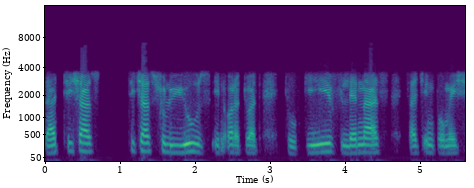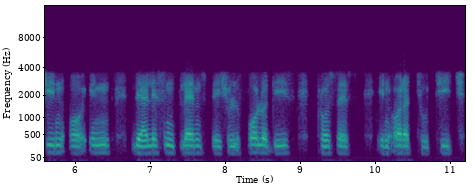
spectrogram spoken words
that teachers teachers should use in order to to give learners such information or in their lesson plans they should follow this process in order to teach.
